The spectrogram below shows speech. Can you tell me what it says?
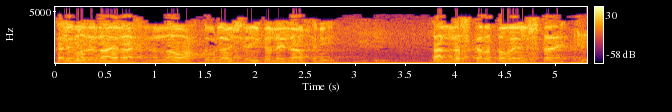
کلمت لا الہ الا اللہ وحده لا شریک له الاخری تلس کرتا ویلشتا ہے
